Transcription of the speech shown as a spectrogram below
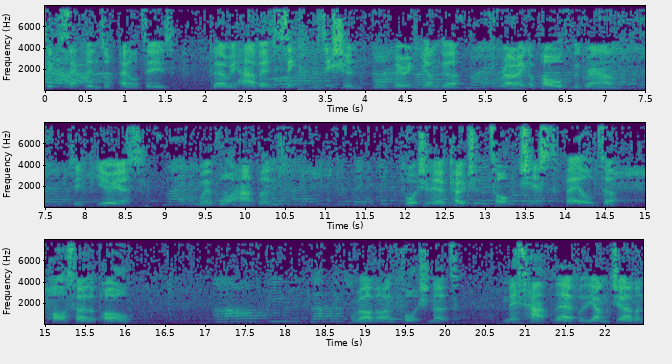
Six seconds of penalties. There we have it. Sixth position for Berit Junger, throwing a pole to the ground. She's furious with what happened. Fortunately, her coach at the top just failed to pass her the pole. Rather unfortunate mishap there for the young German.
